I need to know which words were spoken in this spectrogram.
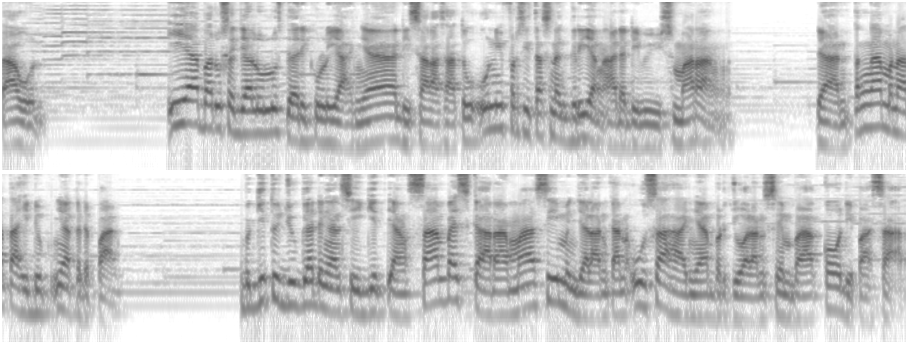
tahun. Ia baru saja lulus dari kuliahnya di salah satu universitas negeri yang ada di Semarang dan tengah menata hidupnya ke depan. Begitu juga dengan Sigit yang sampai sekarang masih menjalankan usahanya berjualan sembako di pasar.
